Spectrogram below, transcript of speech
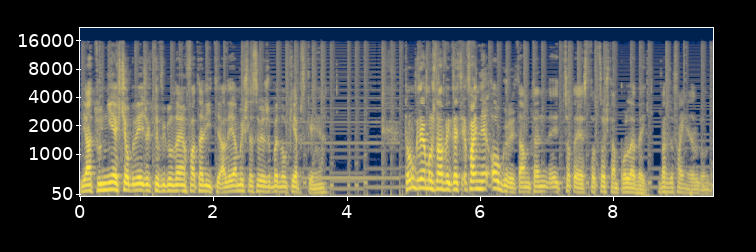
Ja tu nie chciałbym wiedzieć, jak to wyglądają fatality, ale ja myślę sobie, że będą kiepskie, nie? Tą grę można wygrać. Fajny ogry, tam ten, y, co to jest, to coś tam po lewej. Bardzo fajnie to wygląda.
